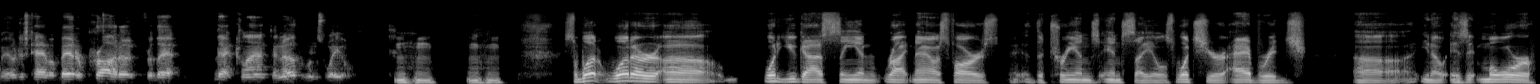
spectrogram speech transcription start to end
they'll just have a better product for that that client than other ones will. Mm-hmm. Mm-hmm. So what what are uh, what are you guys seeing right now as far as the trends in sales? What's your average? Uh, you know, is it more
